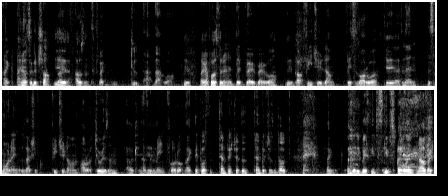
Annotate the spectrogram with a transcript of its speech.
Like I know it's a good shot, but Yeah. I wasn't expecting it to do that that well. Yeah. Like I posted and it did very very well. Yeah. Got featured on Faces Ottawa, Yeah, yeah. and then this morning it was actually featured on Ottawa Tourism Okay. as yeah. the main photo. Like they posted ten pictures, the ten pictures of dogs. Like that he basically just keeps scrolling, and I was like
